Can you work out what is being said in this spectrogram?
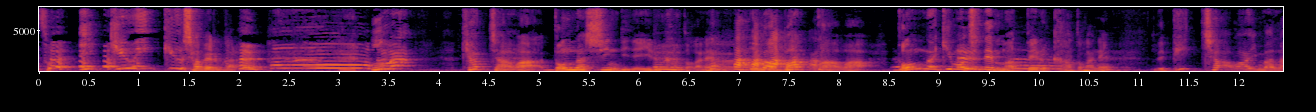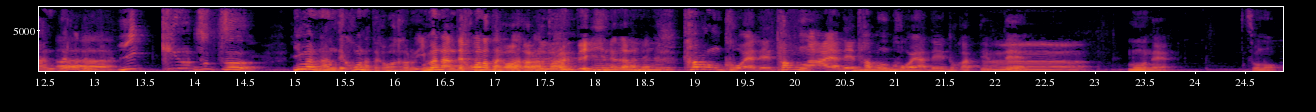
そ一球一球喋るから。今キャッチャーはどんな心理でいるかとかね。今バッターはどんな気持ちで待ってるかとかねでピッチャーは今なんだかあで一球ずつ今なんでこうなったか分かる？今なんでこうなったか分かるとかって言いながらね多分こうやで多分ああやで多分こうやでとかって言ってうん。もうねその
